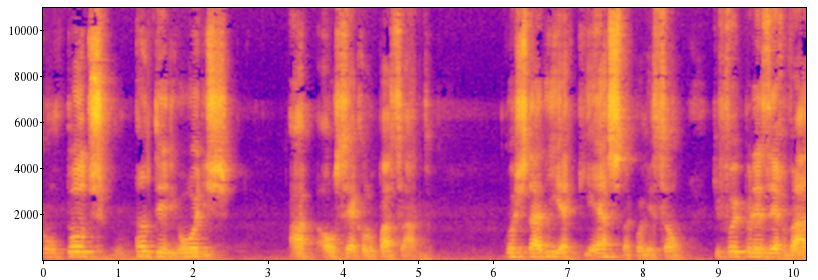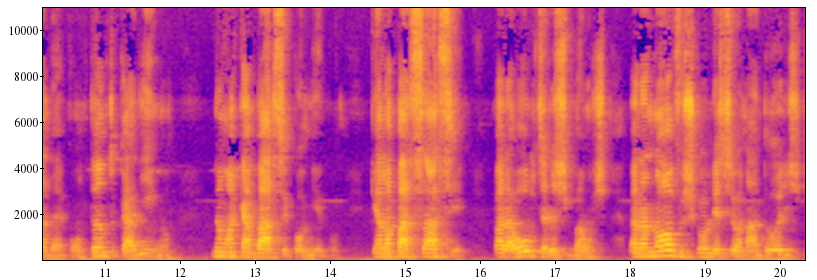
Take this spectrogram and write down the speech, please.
com todos anteriores ao século passado. Gostaria que esta coleção, que foi preservada com tanto carinho, não acabasse comigo, que ela passasse para outras mãos, para novos colecionadores,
